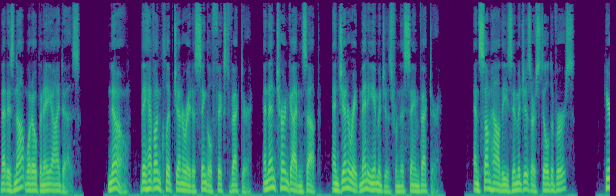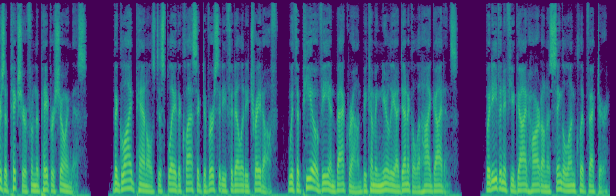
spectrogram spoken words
that is not what OpenAI does. No, they have unclip generate a single fixed vector, and then turn guidance up, and generate many images from this same vector. And somehow these images are still diverse? Here's a picture from the paper showing this. The glide panels display the classic diversity fidelity trade off, with the POV and background becoming nearly identical at high guidance. But even if you guide hard on a single unclip vector,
